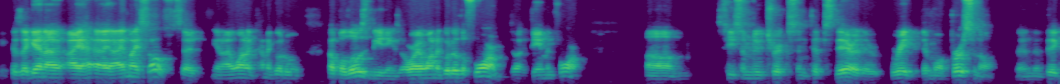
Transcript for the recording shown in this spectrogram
because again, I, I I- myself said, you know, I want to kind of go to a couple of those meetings, or I want to go to the forum, Damon Forum, um, see some new tricks and tips there. They're great. They're more personal than the big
